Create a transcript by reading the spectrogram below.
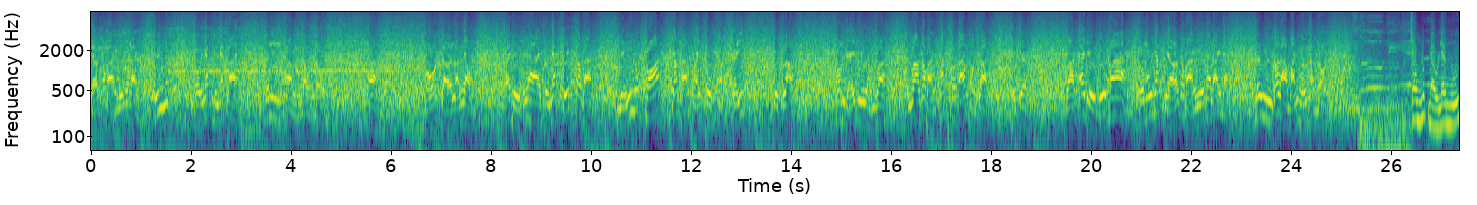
nhở các bạn như thế này. Thứ nhất tôi nhắc đi nhắc lại tinh thần đồng đội à, hỗ trợ lẫn nhau cái điều thứ hai tôi nhắc tiếp các bạn những lúc khó các bạn phải thuộc thật kỹ thuộc lòng không để như hôm qua hôm qua các bạn thắt số 8 còn sao được chưa và cái điều thứ ba tôi muốn nhắc nhở các bạn như thế này nè đừng có làm ảnh hưởng đồng đội Trong lúc đầu leo núi,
